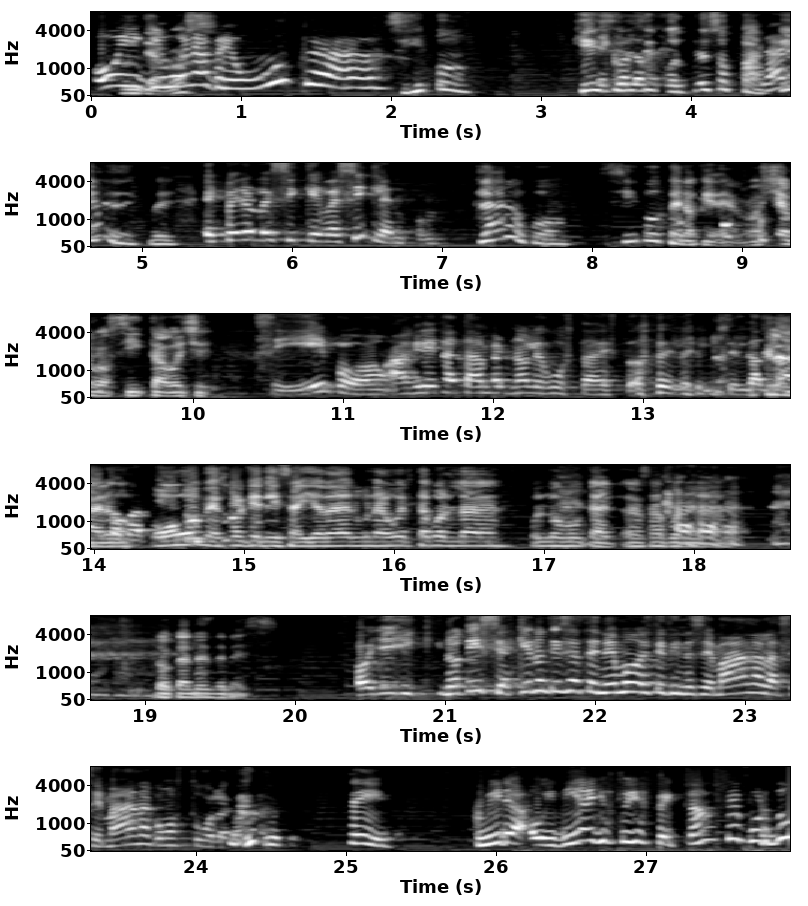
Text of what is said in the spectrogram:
Oye, qué buena pregunta. Sí, po. ¿Qué se hace con todos esos papeles después? Espero reci- que reciclen. po. Claro, po. Sí, po, pero que derroche Rosita, oye. Sí, po. a Greta Thunberg no le gusta esto del, del, Claro. O mejor que te a dar una vuelta por la, por los vocales, o sea, por las locales de mes. Oye, y noticias, ¿qué noticias tenemos este fin de semana, la semana? ¿Cómo estuvo la cosa? Sí. Mira, hoy día yo estoy expectante por dos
